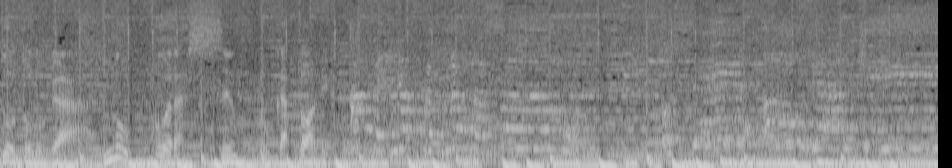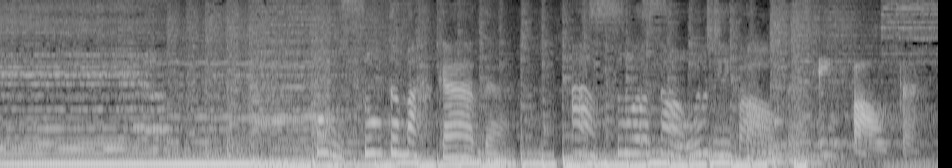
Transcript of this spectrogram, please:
todo lugar, no coração do católico. A melhor programação, você ouve aqui. Consulta marcada. A sua saúde em pauta. Em pauta.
